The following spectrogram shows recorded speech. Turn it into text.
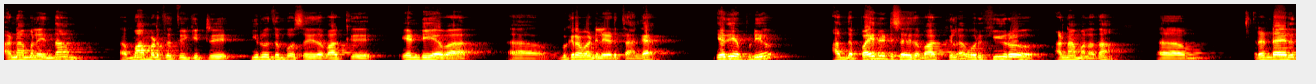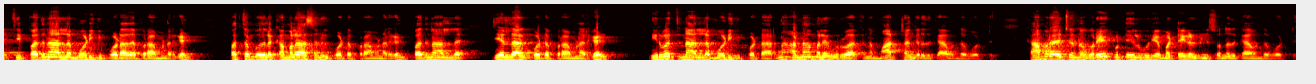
அண்ணாமலையும் தான் மாம்பழத்தை தூக்கிட்டு இருபத்தொன்பது சதவீத வாக்கு என்டிஏவா விக்ரவாண்டியில் எடுத்தாங்க. எது எப்படியோ அந்த பதினெட்டு சதவீத வாக்குல ஒரு ஹீரோ அண்ணாமலை தான். ரெண்டாயிரத்தி பதினாலில் மோடிக்கு போடாத பிராமணர்கள் பத்தொன்பதுல கமலஹாசனுக்கு போட்ட பிராமணர்கள் பதினாலில் ஜெயலலிதாவுக்கு போட்ட பிராமணர்கள் இருபத்தி நாலில் மோடிக்கு போட்டாருன்னா அண்ணாமலை உருவாக்கின மாற்றங்கிறதுக்காக வந்த ஓட்டு. காமராஜ் சொன்ன ஒரே குட்டையில் உரிய மட்டைகள்னு சொன்னதுக்காக வந்த ஓட்டு.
